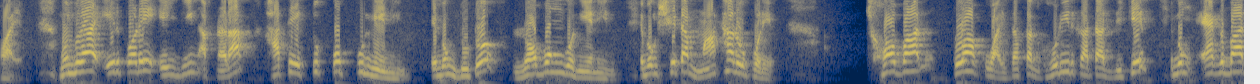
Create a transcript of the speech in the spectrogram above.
হয়। বন্ধুরা, এরপরে এই দিন আপনারা হাতে একটু কর্পূর নিয়ে নিন এবং দুটো লবঙ্গ নিয়ে নিন। এবং সেটা মাথার উপরে ছবার ক্লক ওয়াইজ অর্থাৎ ঘড়ির কাটার দিকে এবং একবার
